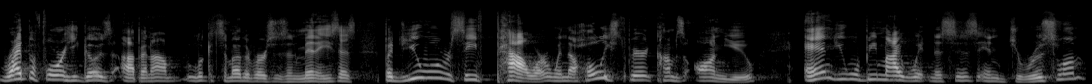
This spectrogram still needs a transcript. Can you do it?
right before he goes up, and I'll look at some other verses in a minute, he says, But you will receive power when the Holy Spirit comes on you, and you will be my witnesses in Jerusalem,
